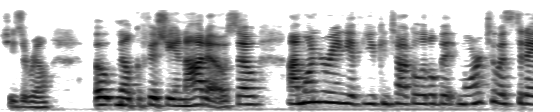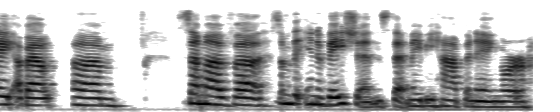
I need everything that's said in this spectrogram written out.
she's a real oat milk aficionado. So I'm wondering if you can talk a little bit more to us today about um, some of uh, some of the innovations that may be happening, or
